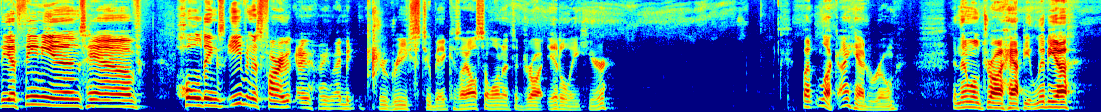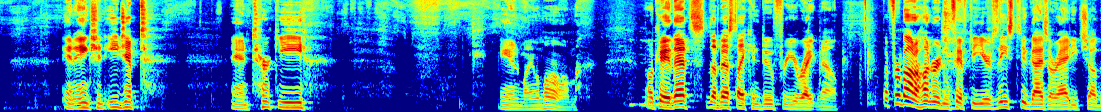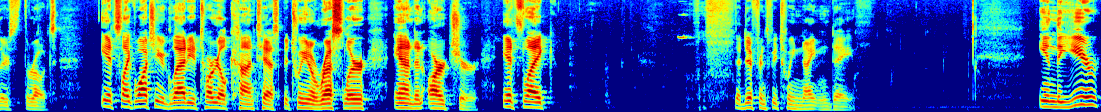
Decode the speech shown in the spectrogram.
The Athenians have holdings even as far I, I, I drew Greece too big because I also wanted to draw Italy here. But look, I had room. And then we'll draw happy Libya and ancient Egypt and Turkey and my mom. Okay, that's the best I can do for you right now. But for about 150 years, these two guys are at each other's throats. It's like watching a gladiatorial contest between a wrestler and an archer. It's like the difference between night and day. In the year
